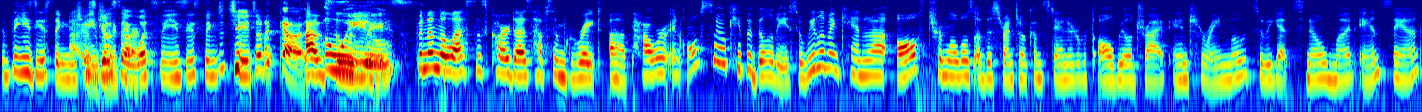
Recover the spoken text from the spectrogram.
It's the easiest thing to change. I was gonna in a say, car. what's the easiest thing to change on a car? Absolutely. The wheels. But nonetheless, this car does have some great uh, power and also capability. So we live in Canada. All trim levels of this Sorento come standard with all-wheel drive and terrain mode. So we get snow, mud, and sand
